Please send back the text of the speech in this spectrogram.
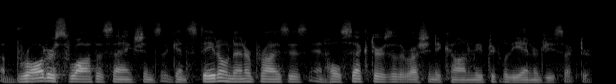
a broader swath of sanctions against state-owned enterprises and whole sectors of the Russian economy, particularly the energy sector.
